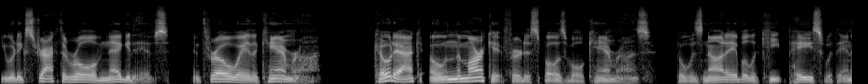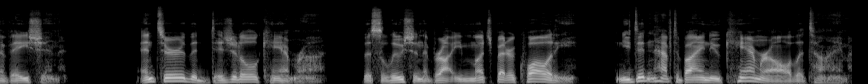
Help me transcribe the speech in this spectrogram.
you would extract the roll of negatives and throw away the camera. Kodak owned the market for disposable cameras but was not able to keep pace with innovation. Enter the digital camera, the solution that brought you much better quality, and you didn't have to buy a new camera all the time.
